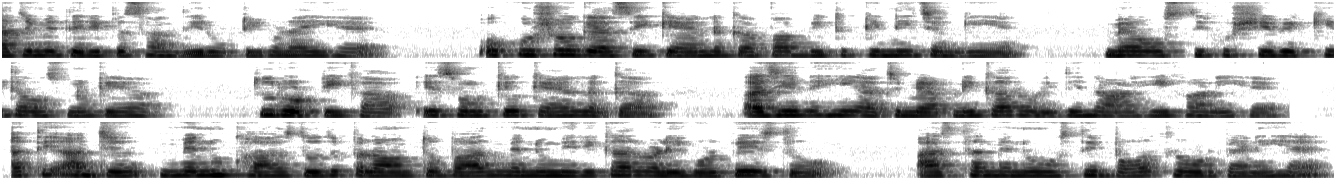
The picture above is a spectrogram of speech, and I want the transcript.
ਅੱਜ ਮੈਂ ਤੇਰੀ ਪਸੰਦ ਦੀ ਰੋਟੀ ਬਣਾਈ ਹੈ। ਉਹ ਖੁਸ਼ ਹੋ ਗਿਆ ਸੀ, ਕਹਿਣ ਲੱਗਾ, ਭਾਬੀ, ਤੂੰ ਕਿੰਨੀ ਚੰਗੀ ਹੈ। ਮੈਂ ਉਸ ਦੀ ਖੁਸ਼ੀ ਵੇਖੀ ਤਾਂ ਉਸ ਨੂੰ ਕਿਹਾ, ਤੂੰ ਰੋਟੀ ਖਾ। ਇਹ ਸੁਣ ਕੇ ਉਹ ਕਹਿਣ ਲੱਗਾ, ਅਜੇ ਨਹੀਂ, ਅੱਜ ਮੈਂ ਆਪਣੀ ਘਰਵਾਲੀ ਦੇ ਨਾਲ ਹੀ ਖਾਣੀ ਹੈ। ਅਤੇ ਅੱਜ ਮੈਨੂੰ ਖਾਸ ਦੁੱਧ ਪਿਲਾਉਣ ਤੋਂ ਬਾਅਦ ਮੈਨੂੰ ਮੇਰੀ ਘਰਵਾਲੀ ਕੋਲ ਭੇਜ ਦਿਓ ਅੱਜ ਤਾਂ ਮੈਨੂੰ ਉਸ ਦੀ ਬਹੁਤ ਲੋੜ ਪੈਣੀ ਹੈ।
